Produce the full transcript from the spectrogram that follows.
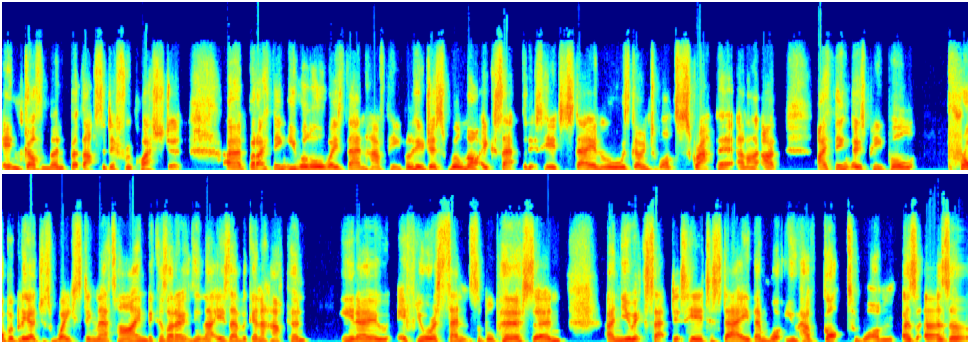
in government, but that's a different question. Uh, but I think you will always then have people who just will not accept that it's here to stay and are always going to want to scrap it. And I, I, I think those people probably are just wasting their time because I don't think that is ever going to happen you know, if you're a sensible person and you accept it's here to stay, then what you have got to want as as a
